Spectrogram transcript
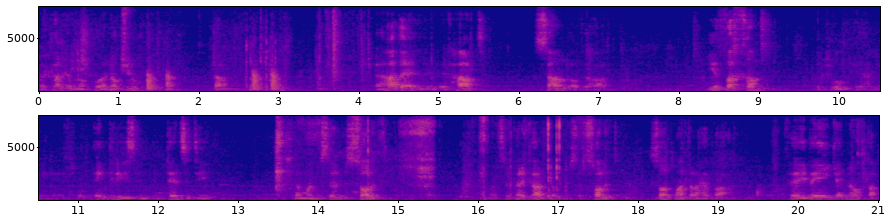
pericardial knock هو knock شنو؟ ترى هذا ال- ال- الهارت sound of the heart يتضخم it will يعني it will increase in intensity لما يصير بالسوليد لما يصير pericardium يصير solid الصوت مالته راح يتضاعف فيبين كأنه طق.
